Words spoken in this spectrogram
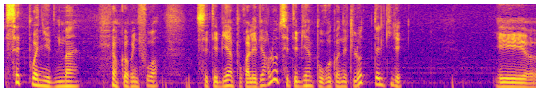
cette poignée de main, encore une fois, c'était bien pour aller vers l'autre, c'était bien pour reconnaître l'autre tel qu'il est. Et euh,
